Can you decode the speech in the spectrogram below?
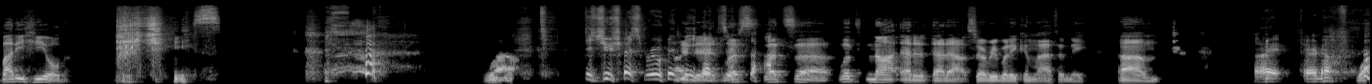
Buddy Hield. Jeez. wow. Did you just ruin it? I the did. Let's let's uh let's not edit that out so everybody can laugh at me. Um All right, fair enough. wow.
